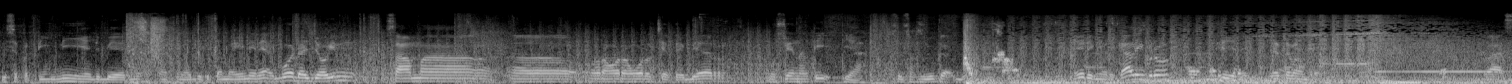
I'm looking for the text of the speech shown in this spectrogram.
di seperti ini ya di BN langsung aja kita mainin ya. Gue udah join sama uh, orang-orang world CT biar musuhnya nanti ya susah juga. Ini ya ngeri kali bro. Iya ya teman bro. Kelas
